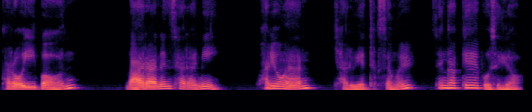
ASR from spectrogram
가로 2번 말하는 사람이 활용한 자료의 특성을 생각해 보세요.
